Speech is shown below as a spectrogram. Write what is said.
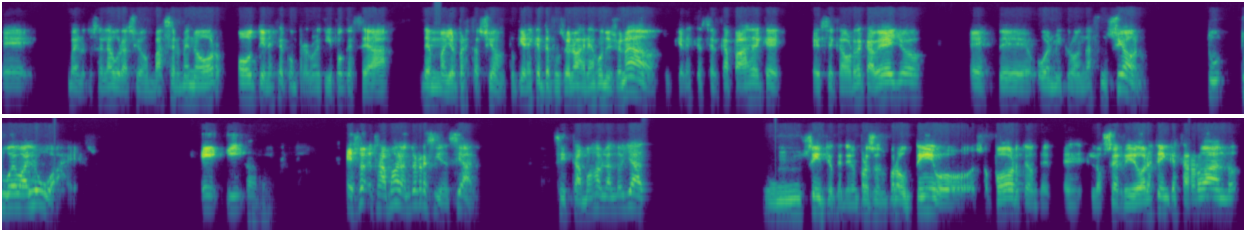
eh, bueno, entonces la duración va a ser menor o tienes que comprar un equipo que sea de mayor prestación. Tú quieres que te funcionen los aires acondicionados, tú quieres que ser capaz de que el secador de cabello este, o el microondas funcione. Tú, tú evalúas eso. E, y eso estamos hablando de residencial. Si estamos hablando ya de un sitio que tiene un proceso productivo, soporte, donde eh, los servidores tienen que estar rodando,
